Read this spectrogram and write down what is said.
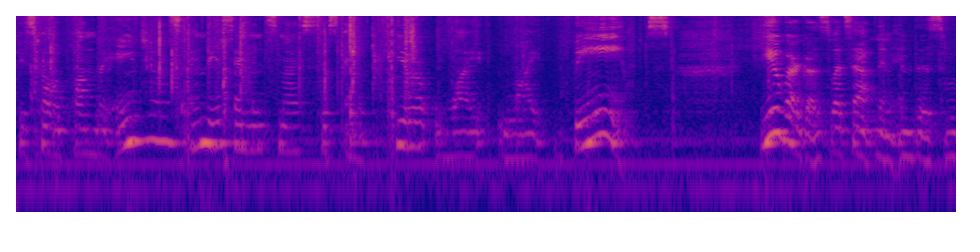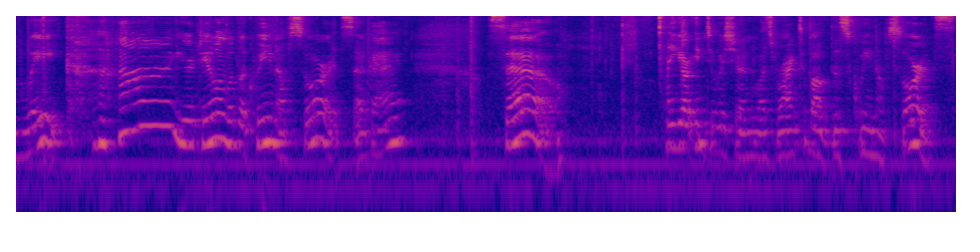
please call upon the angels and the ascended masters and pure white light beams. You Virgos, what's happening in this week? You're dealing with the Queen of Swords, okay? So, your intuition was right about this Queen of Swords.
